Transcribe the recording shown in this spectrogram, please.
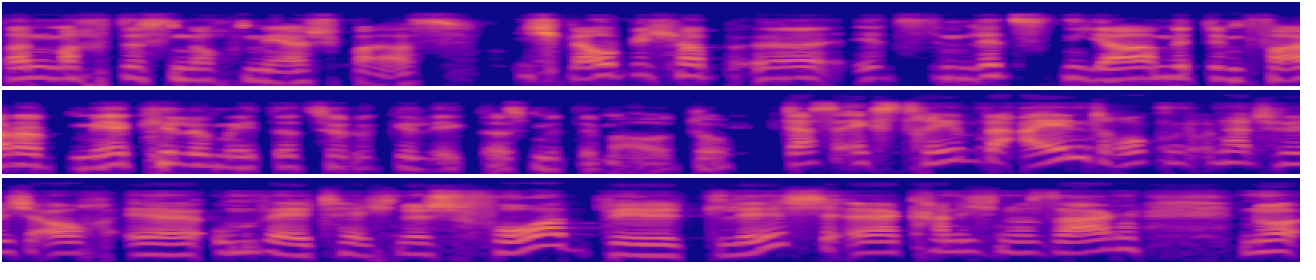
dann macht es noch mehr Spaß. Ich glaube, ich habe äh, jetzt im letzten Jahr mit dem Fahrrad mehr Kilometer zurückgelegt als mit dem Auto. Das ist extrem beeindruckend und natürlich auch äh, umwelttechnisch vorbildlich, äh, kann ich nur sagen. Nur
